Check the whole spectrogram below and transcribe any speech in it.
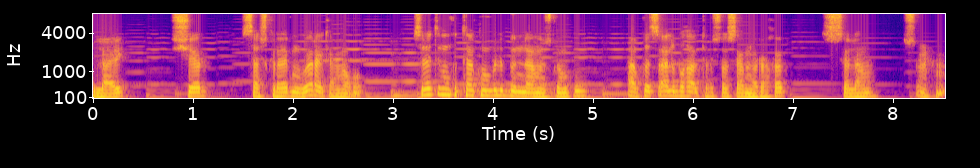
لايك شير سبسكرايب من وراء تعمقوا. سلاتي ممكن تاكم بالبرنامج كنكو أبقى تسأل بها التحسوس عن الرخب السلام سنحن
